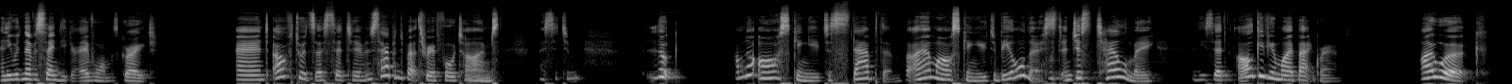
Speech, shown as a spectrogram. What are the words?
And he would never say anything. Everyone was great. And afterwards, I said to him, this happened about three or four times. I said to him, look, I'm not asking you to stab them, but I am asking you to be honest and just tell me. And he said, I'll give you my background. I work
